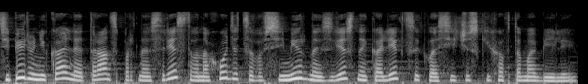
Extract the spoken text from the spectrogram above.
Теперь уникальное транспортное средство находится во всемирно известной коллекции классических автомобилей.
